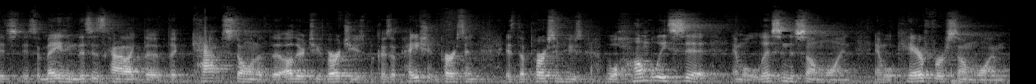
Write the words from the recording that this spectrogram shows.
it's, it's amazing. This is kind of like the, the capstone of the other two virtues because a patient person is the person who will humbly sit and will listen to someone and will care for someone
